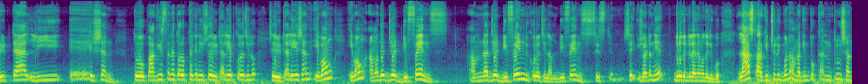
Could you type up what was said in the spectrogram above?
রিট্যালিয়েশন তো পাকিস্তানের তরফ থেকে নিশ্চয়ই রিটালিয়েট করেছিল, সেই রিটালিয়েশন এবং এবং আমাদের যে ডিফেন্স আমরা যে ডিফেন্ড করেছিলাম ডিফেন্স সিস্টেম সেই বিষয়টা নিয়ে দুটো তিনটে লাইনের মধ্যে লিখব। লাস্ট আর কিছু লিখব না, আমরা কিন্তু কনক্লুশন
